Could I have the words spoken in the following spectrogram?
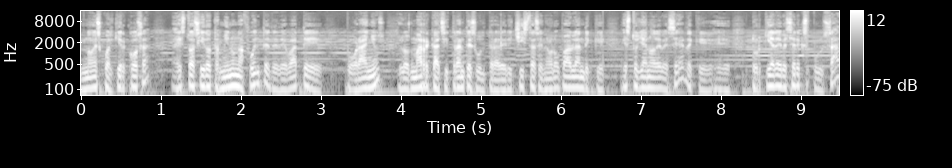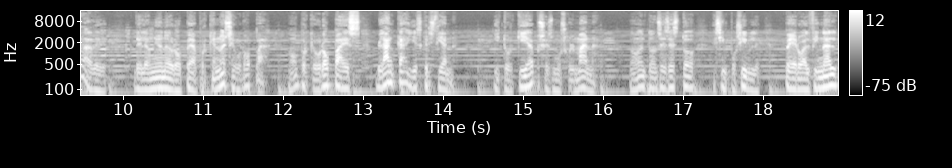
no es cualquier cosa. Esto ha sido también una fuente de debate por años. Los más recalcitrantes ultraderechistas en Europa hablan de que esto ya no debe ser, de que eh, Turquía debe ser expulsada de, de, la Unión Europea, porque no es Europa, ¿no? porque Europa es blanca y es cristiana, y Turquía pues es musulmana. ¿no? Entonces esto es imposible. Pero al final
